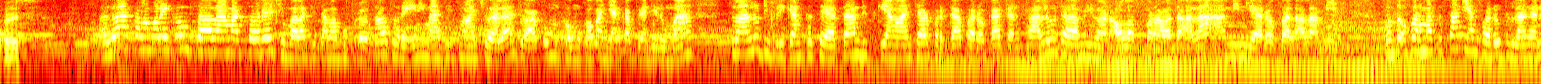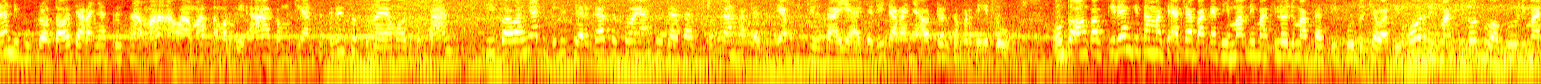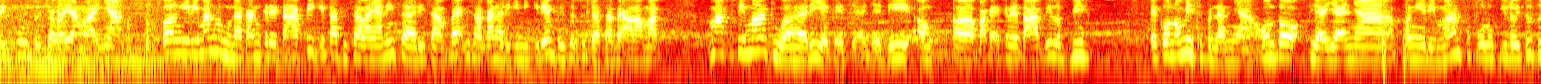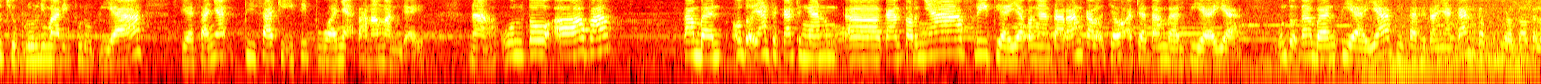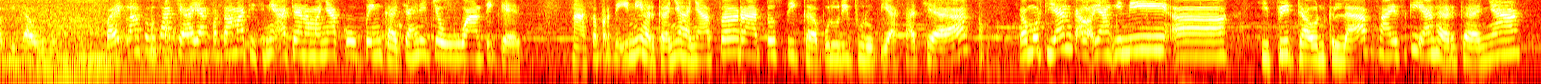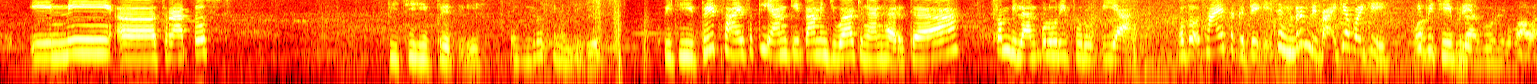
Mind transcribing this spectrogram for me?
Wes. Halo assalamualaikum. Selamat sore. Jumpa lagi sama Bu Broto. Sore ini masih semangat jualan. Doaku muka-muka panjang kabian di rumah. Selalu diberikan kesehatan. Rezeki yang lancar berkah barokah dan selalu dalam lindungan Allah swt amin ya robbal alamin. Untuk format pesan yang baru berlangganan di Bu Broto caranya tulis nama alamat nomor WA kemudian screenshot bunga yang mau dipesan. Di bawahnya ditulis harga sesuai yang sudah saya sebutkan pada setiap video saya. Jadi caranya order seperti itu untuk ongkos kirim kita masih ada paket hemat 5 kilo 15.000 untuk Jawa Timur, 5 kilo 25.000 untuk Jawa yang lainnya. Pengiriman menggunakan kereta api kita bisa layani sehari sampai, misalkan hari ini kirim besok sudah sampai alamat. Maksimal dua hari ya guys ya. Jadi uh, pakai kereta api lebih ekonomis sebenarnya. Untuk biayanya pengiriman 10 kilo itu Rp75.000. Biasanya bisa diisi banyak tanaman guys. Nah, untuk uh, apa? Tambahan untuk yang dekat dengan uh, kantornya free biaya pengantaran kalau jauh ada tambahan biaya. Untuk tambahan biaya bisa ditanyakan ke Broto terlebih dahulu. Baik langsung saja. Yang pertama di sini ada namanya kuping gajah. Ini cuantik guys nah seperti ini harganya hanya Rp130.000 saja. Kemudian kalau yang ini uh, hibrid daun gelap saya sekian harganya ini uh, 100 biji hibrid ini terus nanti. Biji hibrid saya sekian kita menjual dengan harga Rp90.000 untuk saya segede ini bener nih Pak? Ini apa ini ini biji hibrid.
